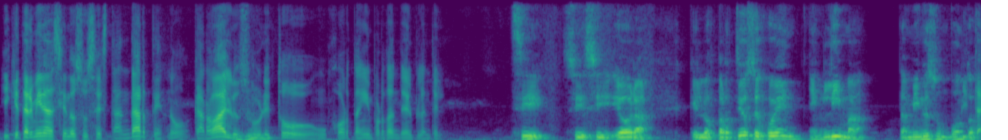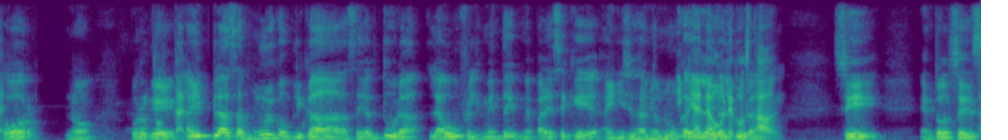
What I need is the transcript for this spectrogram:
y que terminan siendo sus estandartes, ¿no? Carvalho, sobre todo, un jugador tan importante en el plantel. Sí, sí, sí. Y ahora, que los partidos se jueguen en Lima también es un punto a favor, ¿no? Porque hay plazas muy complicadas de altura. La U, felizmente, me parece que a inicios de año nunca y a la U le costaban. Sí, entonces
